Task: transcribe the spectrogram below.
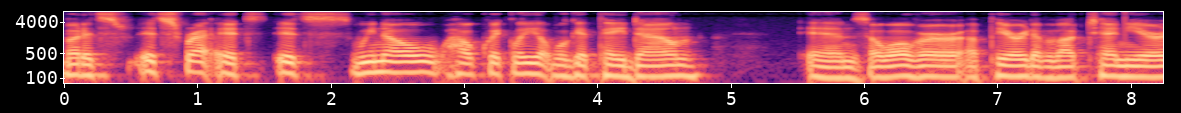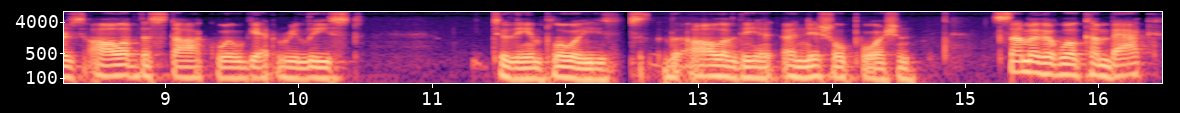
But it's it's spread. It's it's we know how quickly it will get paid down, and so over a period of about ten years, all of the stock will get released to the employees. All of the initial portion. Some of it will come back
